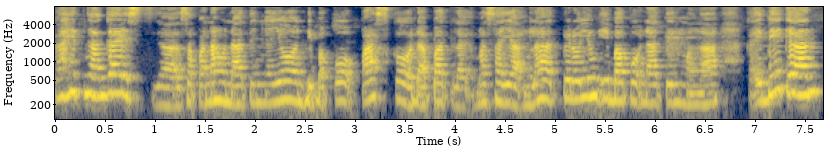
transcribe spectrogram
Kahit nga guys, ah, sa panahon natin ngayon, di ba po, Pasko, dapat masaya ang lahat. Pero yung iba po nating mga kaibigan,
